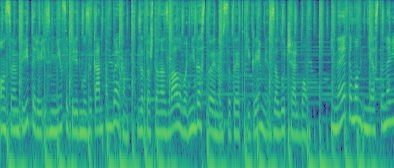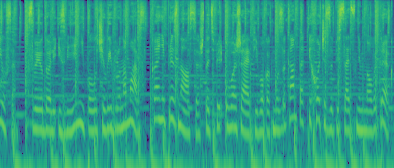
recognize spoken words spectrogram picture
Он в своем твиттере извинился перед музыкантом Беком за то, что назвал его недостойным статуэтки Грэмми за лучший альбом. И на этом он не остановился. Свою долю извинений получил и Бруно Марс. Канни признался, что теперь уважает его как музыканта и хочет записать с ним новый трек.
